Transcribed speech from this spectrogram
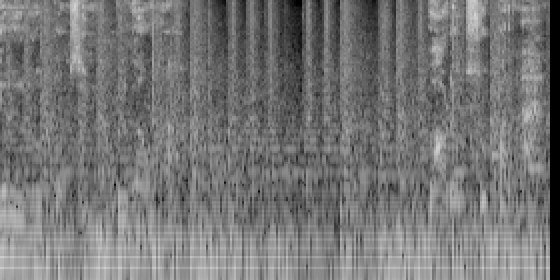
పేరు రూపం సింపుల్గా ఉన్నా. వాడు సూపర్ మ్యాన్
